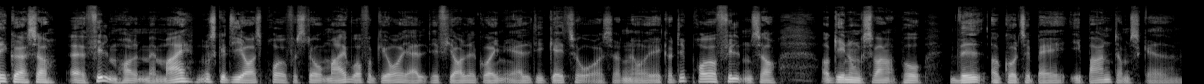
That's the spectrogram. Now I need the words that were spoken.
det gør så uh, filmhold med mig. Nu skal de også prøve at forstå mig. Hvorfor gjorde jeg alt det fjollet, gå ind i alle de ghettoer og sådan noget. Ikke? Og det prøver filmen så at give nogle svar på ved at gå tilbage i barndomsskaderne.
